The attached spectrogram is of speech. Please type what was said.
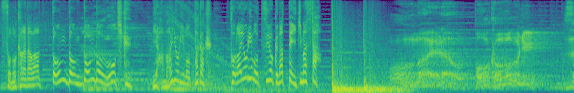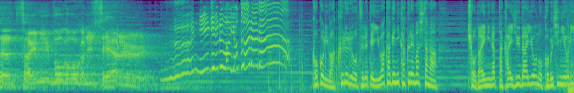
その体はどんどんどんどん大きく山よりも高く虎よりも強くなっていきました。お前らをボコボコに絶対にボコボコにしてやる。うー逃げるわよココリはクルルを連れて岩陰に隠れましたが巨大になった怪獣大王の拳により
